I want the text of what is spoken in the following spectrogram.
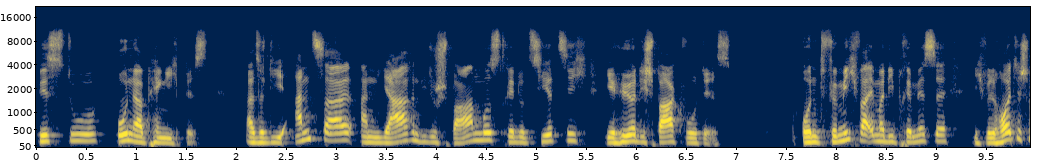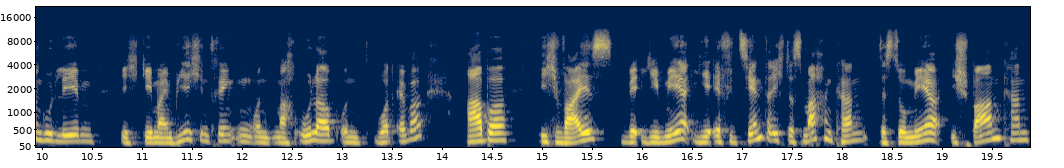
bis du unabhängig bist. Also die Anzahl an Jahren, die du sparen musst, reduziert sich, je höher die Sparquote ist. Und für mich war immer die Prämisse, ich will heute schon gut leben, ich gehe mein Bierchen trinken und mache Urlaub und whatever. Aber ich weiß, je mehr, je effizienter ich das machen kann, desto mehr ich sparen kann,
